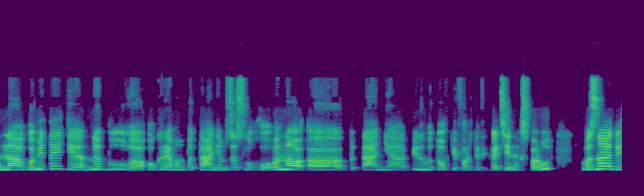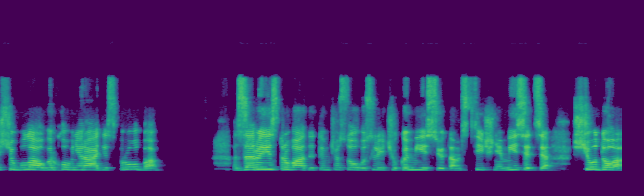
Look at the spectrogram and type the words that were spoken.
на комітеті. Не було окремим питанням заслуховано е, питання підготовки фортифікаційних споруд. Ви знаєте, що була у Верховній Раді спроба зареєструвати тимчасову слідчу комісію там з січня місяця щодо е,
